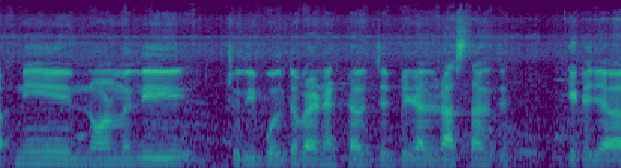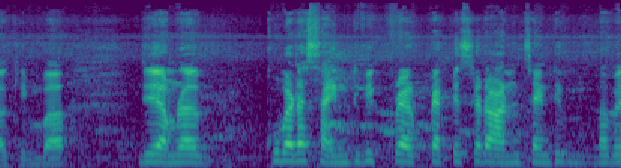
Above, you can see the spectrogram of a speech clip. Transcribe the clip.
আপনি নর্মালি যদি বলতে পারেন একটা যে বিড়াল রাস্তা কেটে যাওয়া কিংবা যে আমরা খুব একটা সাইন্টিফিক প্র্যাকটিস একটা আনসাইন্টিফিকভাবে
